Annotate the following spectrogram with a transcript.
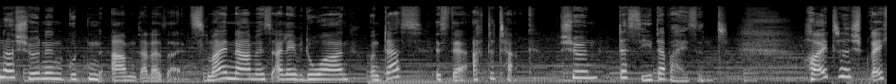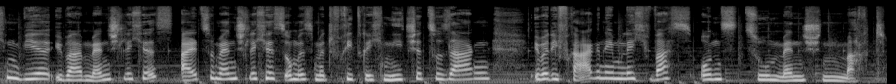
wunderschönen guten Abend allerseits. Mein Name ist Alev Doan und das ist der achte Tag. Schön, dass Sie dabei sind. Heute sprechen wir über Menschliches, allzu Menschliches, um es mit Friedrich Nietzsche zu sagen, über die Frage nämlich, was uns zu Menschen macht.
